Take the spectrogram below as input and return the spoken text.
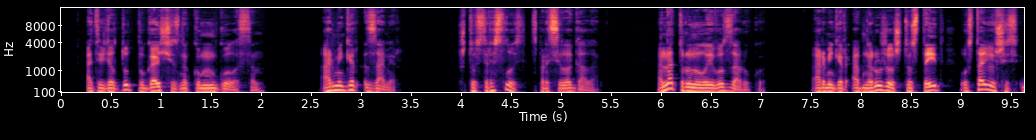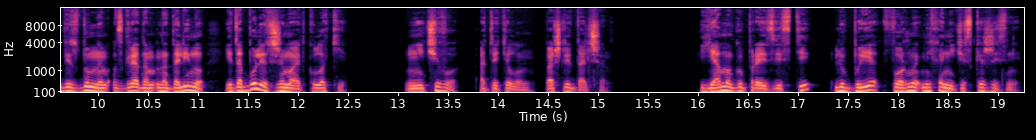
— ответил тот пугающе знакомым голосом. Армигер замер. «Что стряслось?» — спросила Гала. Она тронула его за руку. Армигер обнаружил, что стоит, уставившись бездумным взглядом на долину и до боли сжимает кулаки. «Ничего», — ответил он, — «пошли дальше». «Я могу произвести любые формы механической жизни»,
